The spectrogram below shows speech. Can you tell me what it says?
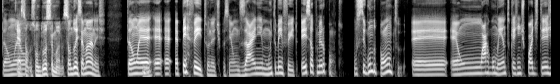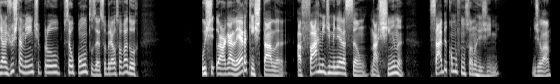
Então é, É, são, são duas semanas. são duas semanas? Então é, é, é, é perfeito, né? Tipo assim, é um design muito bem feito. Esse é o primeiro ponto. O segundo ponto é, é um argumento que a gente pode ter já justamente pro seu ponto, Zé, sobre El Salvador. Os- a galera que instala a farm de mineração na China sabe como funciona o regime de lá.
